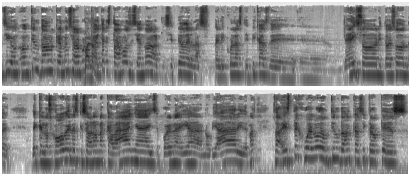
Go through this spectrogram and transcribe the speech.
sí, Un- Until Dawn lo quería mencionar porque Bueno. ahorita que estábamos diciendo al principio de las películas típicas de eh, Jason y todo eso donde de que los jóvenes que se van a una cabaña y se ponen ahí a noviar y demás. O sea, este juego de Until Dawn casi creo que es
